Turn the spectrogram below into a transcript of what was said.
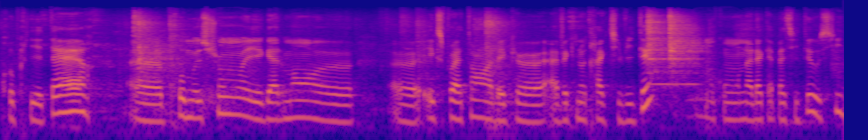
propriétaire, euh, promotion et également exploitant avec, avec notre activité. Donc on a la capacité aussi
